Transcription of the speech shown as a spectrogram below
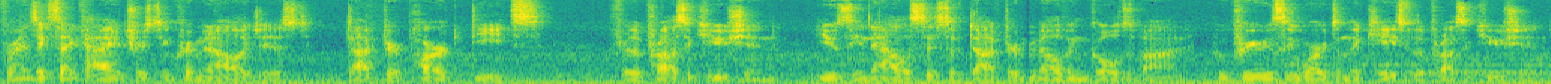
Forensic psychiatrist and criminologist Dr. Park Dietz, for the prosecution, used the analysis of Dr. Melvin Goldzband, who previously worked on the case for the prosecution.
